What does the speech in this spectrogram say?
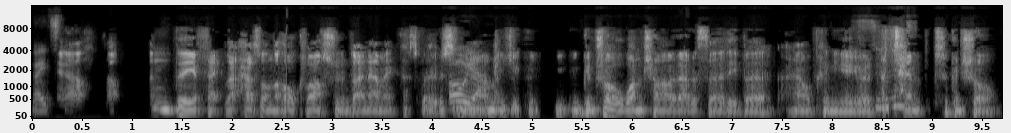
Right? Yeah and the effect that has on the whole classroom dynamic i suppose oh, you know, yeah. i mean you can you can control one child out of 30 but how can you attempt to control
